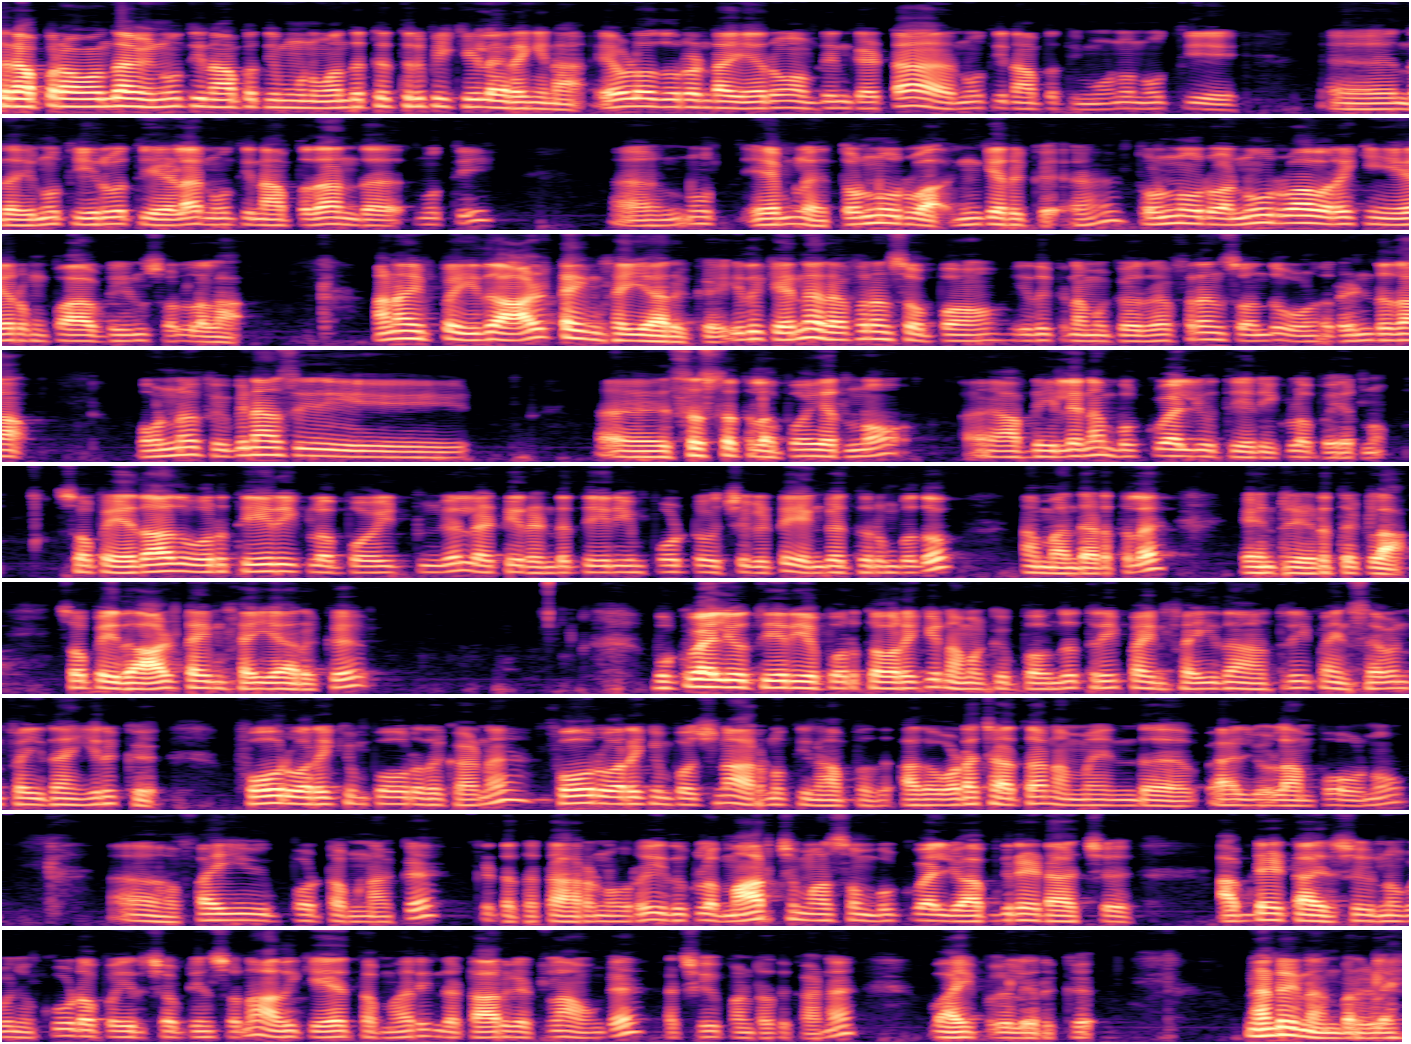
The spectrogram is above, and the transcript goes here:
சரி அப்புறம் வந்து அவன் 143 வந்துட்டு திருப்பி கீழ இறங்கினான். எவ்வளோ தூரம்டா ஏறும் அப்படின்னு கேட்டா 143 நூத்தி அ இந்த 127 140 அந்த நூத்தி அ நூ எம்ல ரூ. 90 இங்க இருக்கு. அ ரூ. 90 ரூ. 100 வரைக்கும் ஏறும்பா அப்படின்னு சொல்லலாம். ஆனா இப்ப இது ஆல் டைம் ஹையா இருக்கு. இதுக்கு என்ன ரெஃபரன்ஸ் வைப்போம்? இதுக்கு நமக்கு ரெஃபரன்ஸ் வந்து ஒ 2 தான். ஒன்று ஃபிபினாசி சிஸ்டத்தில் போயிடணும் அப்படி இல்லைன்னா புக் வேல்யூ தியரிக்குள்ளே போயிடணும் ஸோ, இப்போ ஏதாவது ஒரு தியரிக்குள்ளே போயிட்டுங்க, இல்லாட்டி ரெண்டு தியரியும் போட்டு வச்சுக்கிட்டு எங்கே திரும்புதோ, நம்ம அந்த இடத்துல என்ட்ரி எடுத்துக்கலாம். ஸோ, இப்போ இது ஆல் டைம் ஹையாக இருக்குது புக் வேல்யூ தியரியை பொறுத்த வரைக்கும் நமக்கு இப்போ வந்து 3.5 தான் 3.75 தான் இருக்குது ஃபோர் வரைக்கும் போகிறதுக்கான ஃபோர் வரைக்கும் போச்சுன்னா அறநூற்றி நாற்பது அதை உடைச்சா தான் நம்ம இந்த வேல்யூலாம் போகணும். ஃபைவ் போட்டோம்னாக்க கிட்டத்தட்ட அறநூறு இதுக்குள்ளே மார்ச் மாதம் புக் வேல்யூ அப்கிரேட் ஆச்சு. அப்டேட் ஆயிடுச்சு இன்னும் கொஞ்சம் கூட போயிடுச்சு அப்படின்னு சொன்னால் அதுக்கு ஏற்ற மாதிரி இந்த டார்கெட்லாம் அவங்க அச்சீவ் பண்ணுறதுக்கான வாய்ப்புகள் இருக்குது நன்றி நண்பர்களே!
